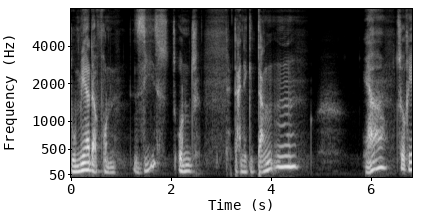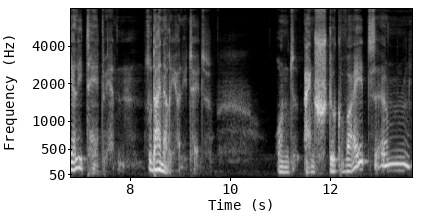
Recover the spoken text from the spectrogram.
Du mehr davon siehst und deine Gedanken ja zur Realität werden, zu deiner Realität. Und ein Stück weit ähm,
